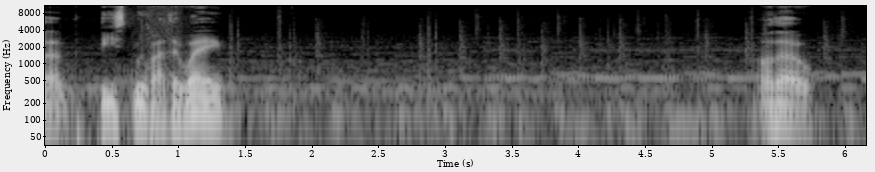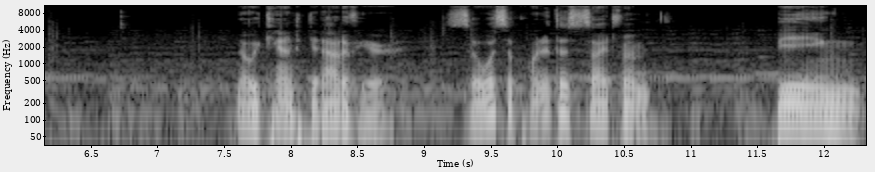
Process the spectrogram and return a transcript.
Um, beast move either way. Although, no, we can't get out of here. So what's the point of this aside from being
